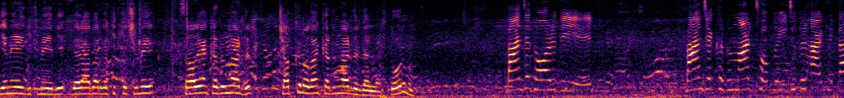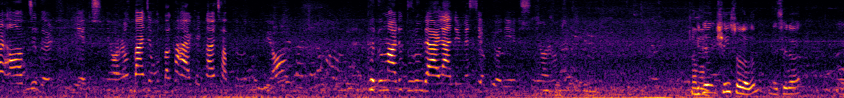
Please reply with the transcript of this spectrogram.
yemeğe gitmeyi, bir, beraber vakit geçirmeyi sağlayan kadınlardır. Çapkın olan kadınlardır derler. Doğru mu? Bence doğru değil. Bence kadınlar toplayıcıdır, erkekler avcıdır diye düşünüyorum. Bence mutlaka erkekler çapkınlık yapıyor. Kadınlar da durum değerlendirmesi yapıyor diye düşünüyorum. Tamam. Bir de şey soralım. Mesela e,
